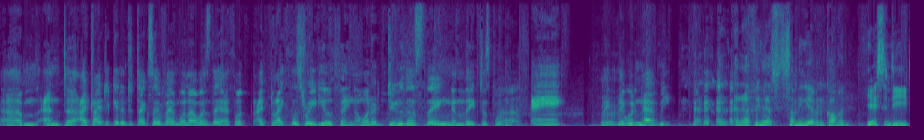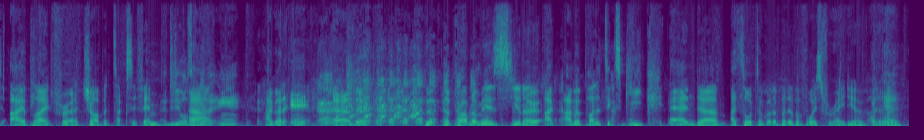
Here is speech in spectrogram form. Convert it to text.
Um, and uh, I tried to get into Tuks FM while I was there. I thought I'd like this radio thing. I want to do this thing, and they just wouldn't. Uh. Eh. They, they, wouldn't have me. and, and, I think that's something you have in common. Yes, indeed. I applied for a job at Tuks FM. Did you also uh, get a? Eh? I got an. Eh. Uh, the, the, the, problem is, you know, I, am a politics geek, and um, I thought I've got a bit of a voice for radio. I don't know.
